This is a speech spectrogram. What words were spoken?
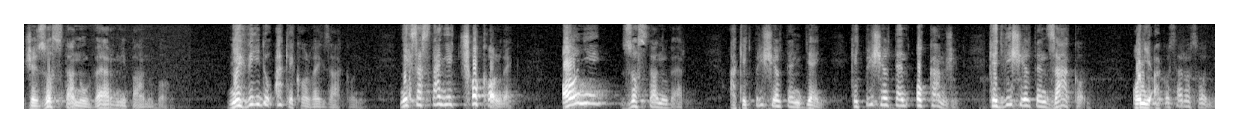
Že zostanú verní Pánu Bohu. Nech výjdu akékoľvek zákony. Nech sa stane čokoľvek. Oni zostanú verní. A keď prišiel ten deň, keď prišiel ten okamžik, keď vyšiel ten zákon, oni ako sa rozhodli?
